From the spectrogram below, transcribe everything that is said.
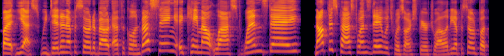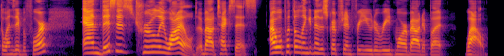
But yes, we did an episode about ethical investing. It came out last Wednesday. Not this past Wednesday, which was our spirituality episode, but the Wednesday before. And this is truly wild about Texas. I will put the link in the description for you to read more about it, but wow.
